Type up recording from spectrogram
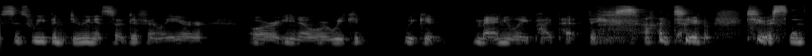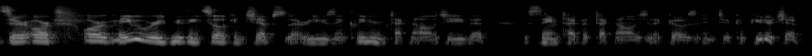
since we've been doing it so differently or or you know or we could we could manually pipette things onto yeah. to a sensor or or maybe we're using silicon chips that are using clean room technology that the same type of technology that goes into a computer chip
